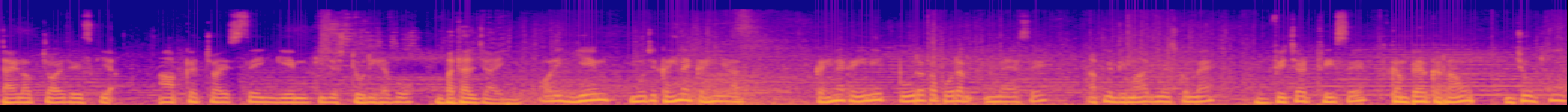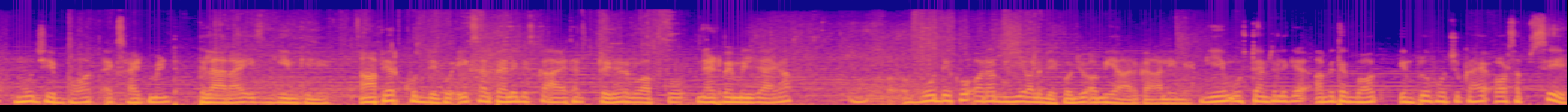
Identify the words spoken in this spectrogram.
डायलॉग चॉइसेस की आपके चॉइस से गेम की जो स्टोरी है वो बदल जाएगी। और ये गेम मुझे कहीं ना कहीं यार, कहीं ना कहीं नहीं, पूरा का पूरा मैं ऐसे अपने दिमाग में इसको मैं विचर थ्री से कंपेयर कर रहा हूँ, जो कि मुझे बहुत एक्साइटमेंट दिला रहा है इस गेम के लिए। आप यार खुद देखो, एक साल पहले भी इसका आया था ट्रेलर वो आपको नेट पे मिल जाएगा। वो देखो और अब ये वाला देखो जो अभी आ रहा हाल में। गेम उस टाइम से लेके अभी तक बहुत इंप्रूव हो चुका है और सबसे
